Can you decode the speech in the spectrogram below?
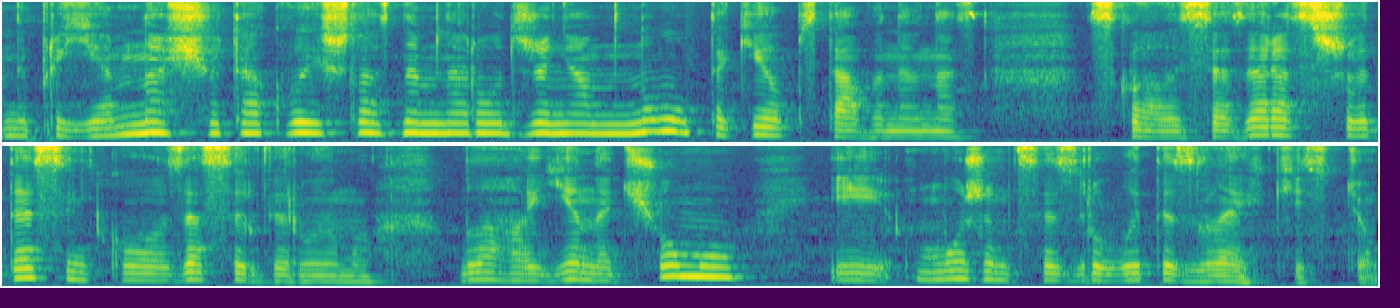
неприємно, що так вийшло з днем народження. Ну, такі обставини в нас склалися. Зараз швидесенько засервіруємо. Благо є на чому і можемо це зробити з легкістю.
